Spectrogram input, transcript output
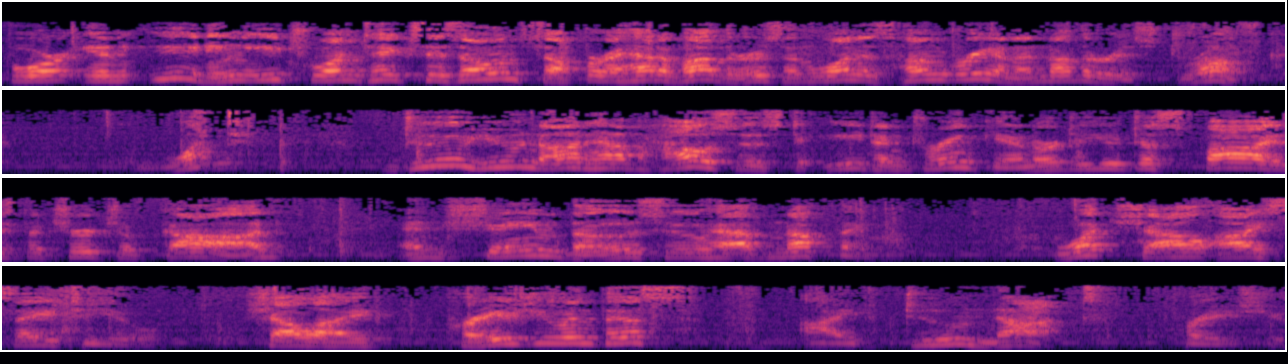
For in eating, each one takes his own supper ahead of others, and one is hungry and another is drunk. What? Do you not have houses to eat and drink in, or do you despise the church of God and shame those who have nothing? What shall I say to you? Shall I praise you in this? I do not praise you.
